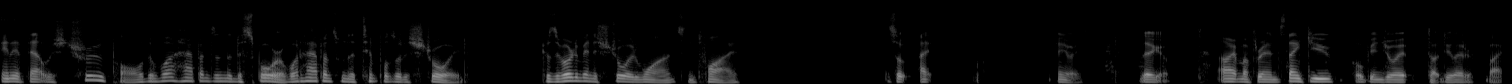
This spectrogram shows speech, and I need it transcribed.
And if that was true, Paul, then what happens in the diaspora? What happens when the temples are destroyed? Because they've already been destroyed once and twice. So I, anyways, there you go. All right, my friends. Thank you. Hope you enjoy it. Talk to you later. Bye.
